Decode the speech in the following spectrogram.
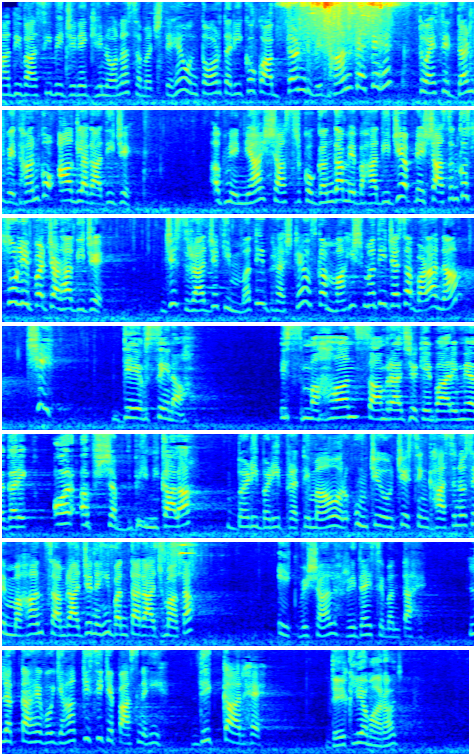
आदिवासी भी जिन्हें घिनौना समझते हैं उन तौर तरीकों को आप दंड विधान कहते हैं? तो ऐसे दंड विधान को आग लगा दीजिए। अपने न्याय शास्त्र को गंगा में बहा दीजिए अपने शासन को सूली पर चढ़ा दीजिए। जिस राज्य की मति भ्रष्ट है उसका माहिष्मति जैसा बड़ा नाम छी! देवसेना इस महान साम्राज्य के बारे में अगर एक और अपशब्द भी निकाला? बड़ी बड़ी प्रतिमाओं और ऊँचे ऊँचे सिंहासनों से महान साम्राज्य नहीं बनता राजमाता। एक विशाल हृदय से बनता है। लगता है वो यहाँ किसी के पास नहीं है। धिक्कार है। देख लिया महाराज,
